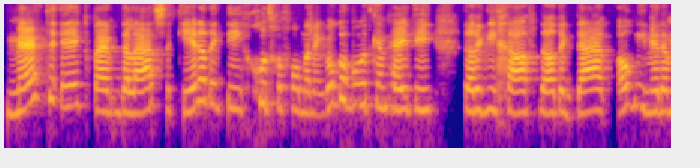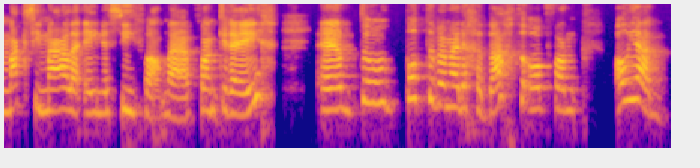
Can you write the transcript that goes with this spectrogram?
merkte ik bij de laatste keer dat ik die goed gevonden in Google Bootcamp heet die, dat ik die gaf, dat ik daar ook niet meer de maximale energie van, uh, van kreeg. En toen popte bij mij de gedachte op van, oh ja,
